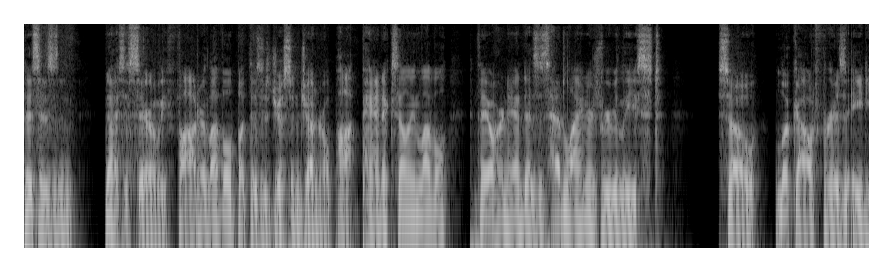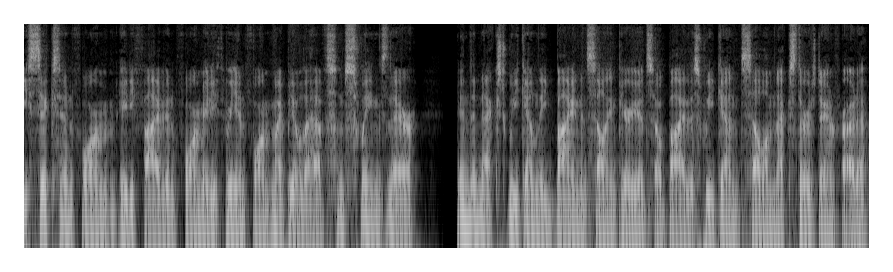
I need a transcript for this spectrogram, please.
this isn't necessarily fodder level, but this is just in general pa- panic selling level. Theo Hernandez's headliners re-released, so look out for his 86 inform, 85 inform, 83 inform. Might be able to have some swings there in the next weekend league buying and selling period. So buy this weekend, sell them next Thursday and Friday.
